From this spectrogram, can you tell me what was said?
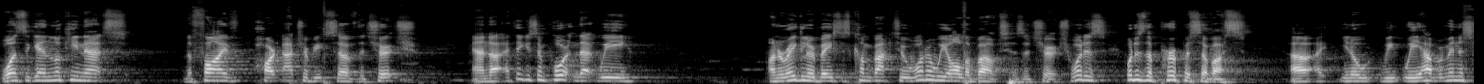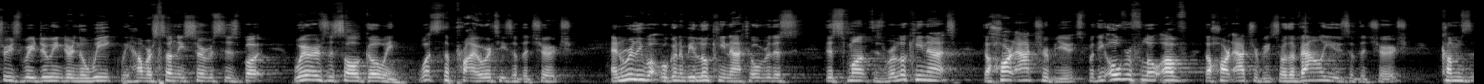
once again looking at the five heart attributes of the church. And uh, I think it's important that we, on a regular basis, come back to what are we all about as a church? What is, what is the purpose of us? Uh, you know, we, we have our ministries we're doing during the week. We have our Sunday services, but where is this all going? What's the priorities of the church? And really what we're going to be looking at over this, this month is we're looking at the heart attributes, but the overflow of the heart attributes or the values of the church comes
